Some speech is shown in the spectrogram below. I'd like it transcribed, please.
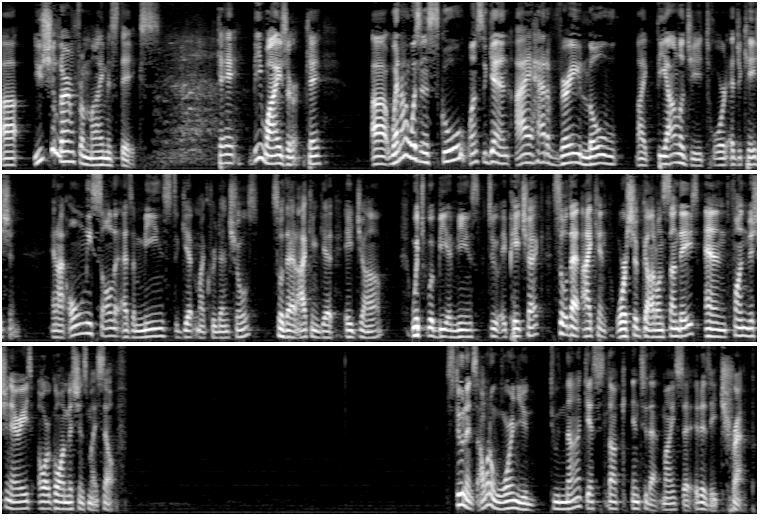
Uh, you should learn from my mistakes. Okay? Be wiser, okay? Uh, when I was in school, once again, I had a very low like theology toward education. And I only saw it as a means to get my credentials so that I can get a job, which would be a means to a paycheck, so that I can worship God on Sundays and fund missionaries or go on missions myself. Students, I want to warn you do not get stuck into that mindset. It is a trap.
